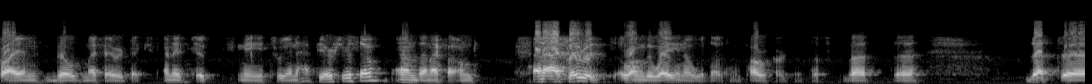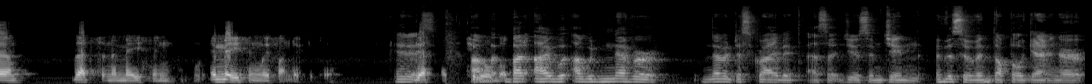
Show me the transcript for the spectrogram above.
try and build my favorite deck, and it took me three and a half years or so, and then I found, and I played with it along the way, you know, without any power cards and stuff. But uh, that uh, that's an amazing, amazingly fun deck to play. It is, uh, but, but I would I would never never describe it as a Juzam Djinn Vesuvan Doppelganger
